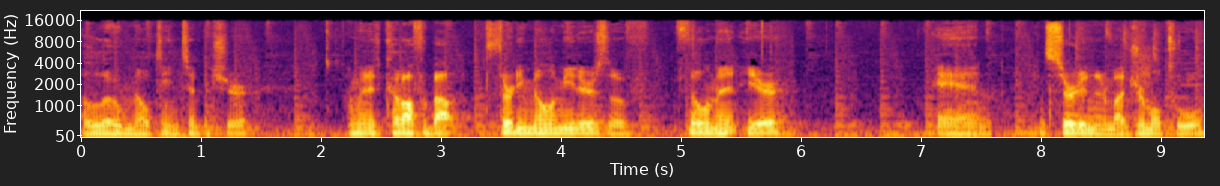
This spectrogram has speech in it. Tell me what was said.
a low melting temperature. I'm going to cut off about 30 millimeters of filament here and insert it into my Dremel tool.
